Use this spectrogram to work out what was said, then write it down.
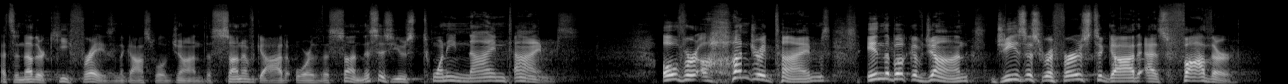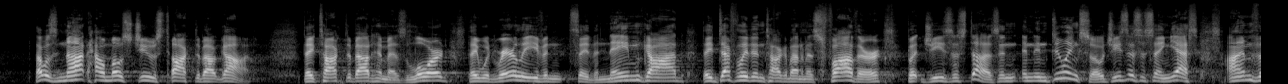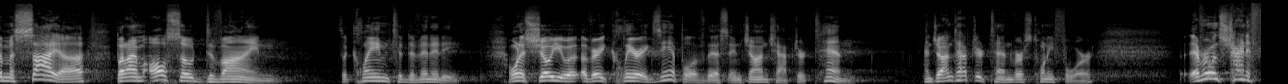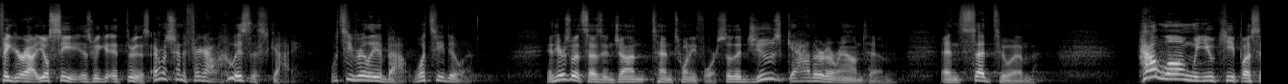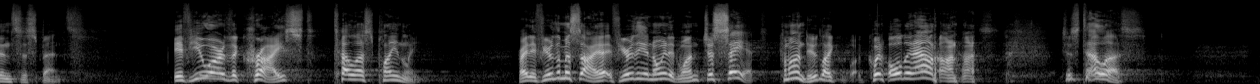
That's another key phrase in the Gospel of John the Son of God or the Son. This is used 29 times. Over a hundred times in the book of John, Jesus refers to God as Father. That was not how most Jews talked about God. They talked about him as Lord. They would rarely even say the name God. They definitely didn't talk about him as Father, but Jesus does. And, and in doing so, Jesus is saying, Yes, I'm the Messiah, but I'm also divine. It's a claim to divinity. I want to show you a, a very clear example of this in John chapter 10. In John chapter 10, verse 24, everyone's trying to figure out, you'll see as we get through this, everyone's trying to figure out who is this guy? What's he really about? What's he doing? And here's what it says in John 10 24. So the Jews gathered around him and said to him, How long will you keep us in suspense? If you are the Christ, tell us plainly. Right? If you're the Messiah, if you're the anointed one, just say it. Come on, dude. Like, quit holding out on us. Just tell us.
